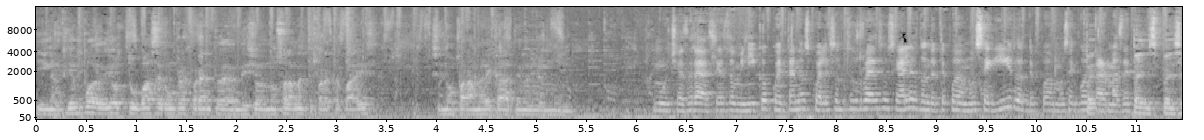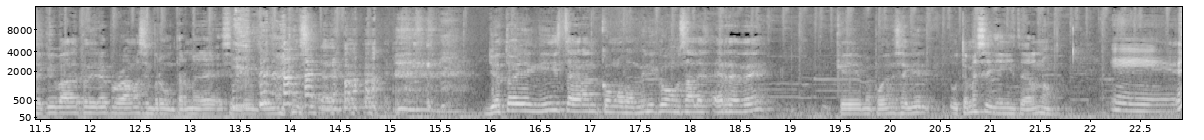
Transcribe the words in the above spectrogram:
Y en el tiempo de Dios tú vas a ser un referente de bendición, no solamente para este país, sino para América Latina y el mundo. Muchas gracias, Dominico. Cuéntanos cuáles son tus redes sociales, dónde te podemos seguir, dónde podemos encontrar Pe- más de ti. pens- Pensé que iba a despedir el programa sin preguntarme. Sin preguntarme. Yo estoy en Instagram como Dominico González RD, que me pueden seguir. ¿Usted me sigue en Instagram, no? Eh,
